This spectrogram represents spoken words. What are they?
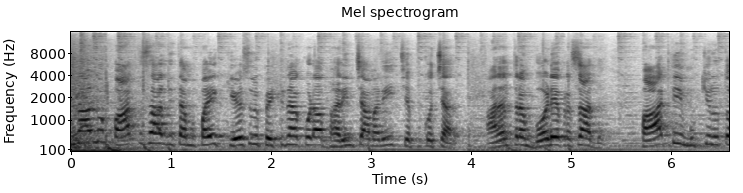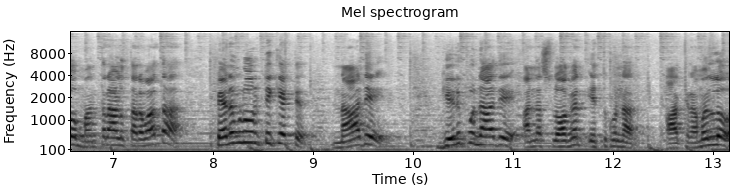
ఎన్నాళ్ళు పార్థసారథి తమపై కేసులు పెట్టినా కూడా భరించామని చెప్పుకొచ్చారు. అనంతరం బోడే ప్రసాద్ పార్టీ ముఖ్యులతో మంత్రాల తర్వాత పెనంలూరు టికెట్ నాదే గెలుపు నాదే అన్న స్లోగన్ ఎత్తుకున్నారు. ఆ క్రమంలో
